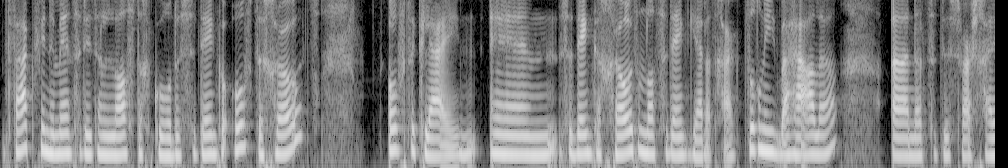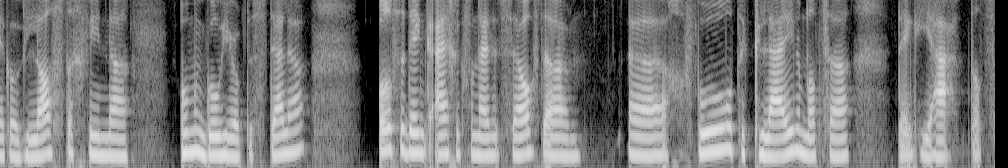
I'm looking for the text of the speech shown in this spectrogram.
Vaak vinden mensen dit een lastig goal. Dus ze denken of te groot of te klein. En ze denken groot omdat ze denken, ja, dat ga ik toch niet behalen. Uh, dat ze het dus waarschijnlijk ook lastig vinden om een goal hierop te stellen. Of ze denken eigenlijk vanuit hetzelfde uh, gevoel te klein, omdat ze denken, ja, dat,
